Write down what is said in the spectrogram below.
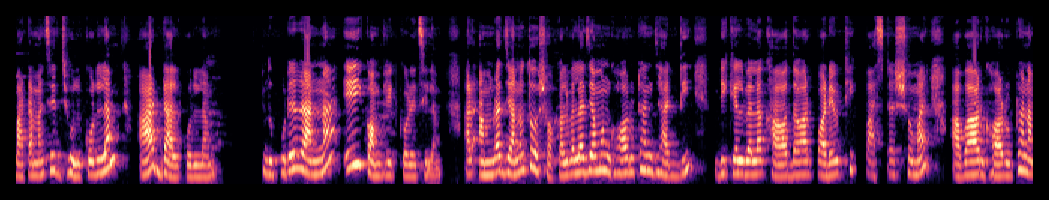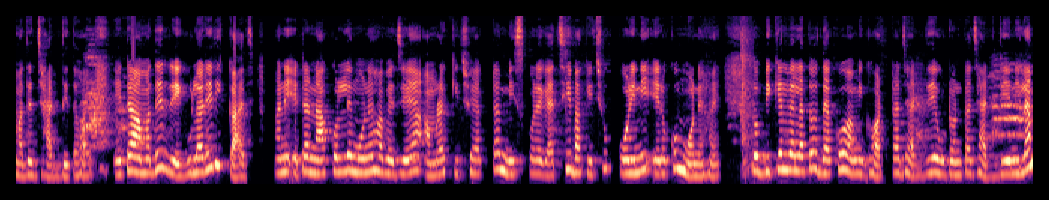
বাটা মাছের ঝোল করলাম আর ডাল করলাম। দুপুরের রান্না এই কমপ্লিট করেছিলাম। আর আমরা জানো তো, সকালবেলা যেমন ঘর উঠান ঝাড় দিই, বিকেলবেলা খাওয়া দাওয়ার পরেও ঠিক পাঁচটার সময় আবার ঘর উঠান আমাদের ঝাড় দিতে হয়। এটা আমাদের রেগুলারেরই কাজ। মানে এটা না করলে মনে হবে যে আমরা কিছু একটা মিস করে গেছি বা কিছু করিনি এরকম মনে হয়। তো বিকেলবেলাতেও দেখো আমি ঘরটা ঝাড় দিয়ে, উঠোনটা ঝাড় দিয়ে নিলাম।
